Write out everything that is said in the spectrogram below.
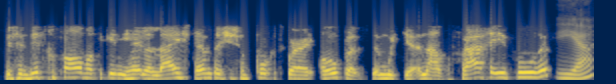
Dus in dit geval, wat ik in die hele lijst heb, want als je zo'n pocket query opent, dan moet je een aantal vragen invoeren. Ja,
